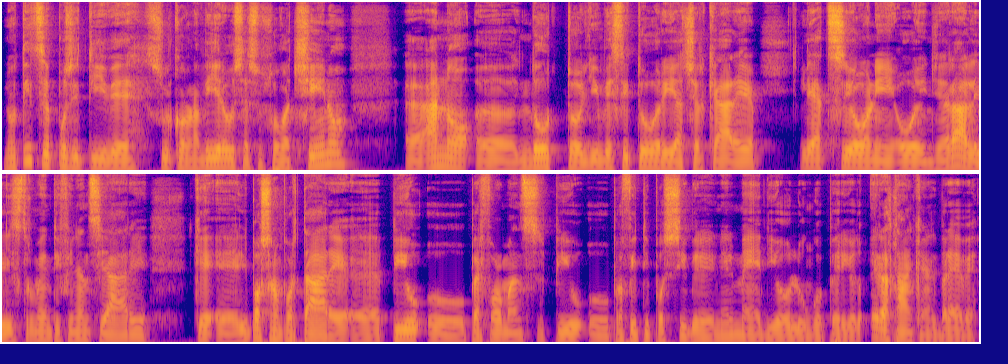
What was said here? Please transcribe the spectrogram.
Notizie positive sul coronavirus e sul suo vaccino eh, hanno eh, indotto gli investitori a cercare le azioni o in generale gli strumenti finanziari che eh, gli possono portare eh, più uh, performance, più uh, profitti possibili nel medio-lungo periodo, in realtà anche nel breve.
